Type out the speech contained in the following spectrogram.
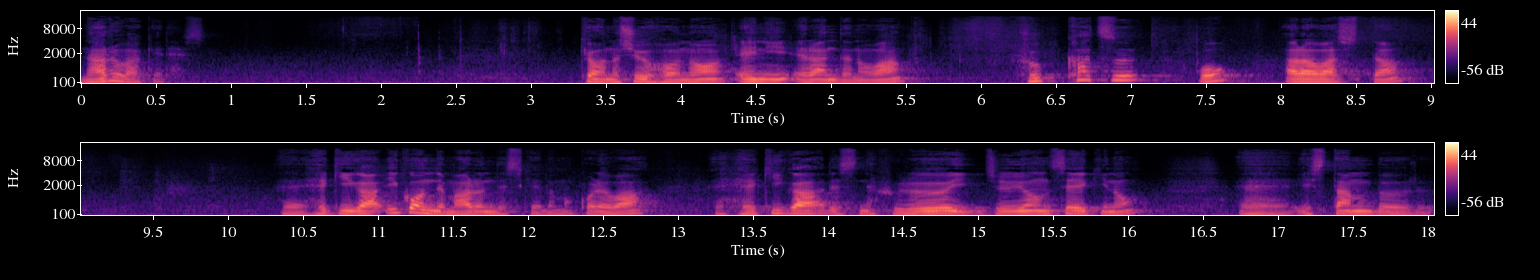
なるわけです。今日の修法の絵に選んだのは復活を表した壁画イコンでもあるんですけれどもこれは壁画ですね。古い14世紀のイスタンブール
